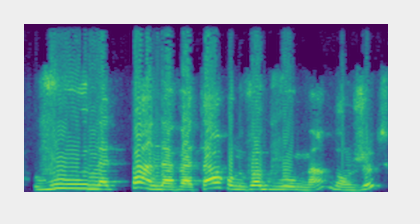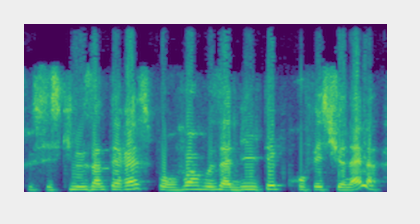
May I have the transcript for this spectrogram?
Vous n'êtes pas un avatar, on ne voit que vos mains dans le jeu, parce que c'est ce qui nous intéresse pour voir vos habiletés professionnelles.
